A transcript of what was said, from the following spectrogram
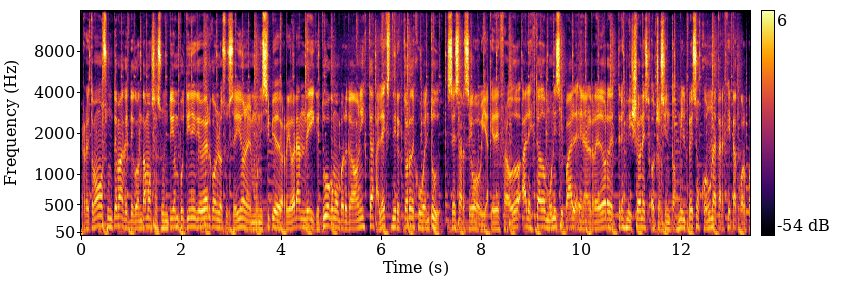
Retomamos un tema que te contamos hace un tiempo y tiene que ver con lo sucedido en el municipio de Río Grande y que tuvo como protagonista al ex director de Juventud, César Segovia, que defraudó al Estado municipal en alrededor de 3.800.000 pesos con una tarjeta corporativa.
